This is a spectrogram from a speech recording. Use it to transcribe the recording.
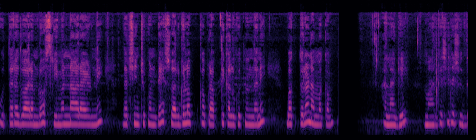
ఉత్తర ద్వారంలో శ్రీమన్నారాయణుని దర్శించుకుంటే స్వర్గలోక ప్రాప్తి కలుగుతుందని భక్తుల నమ్మకం. అలాగే మార్గశిర శుద్ధ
